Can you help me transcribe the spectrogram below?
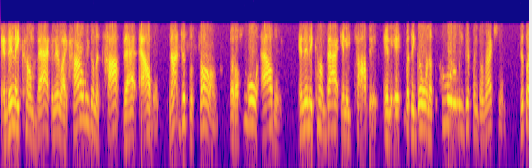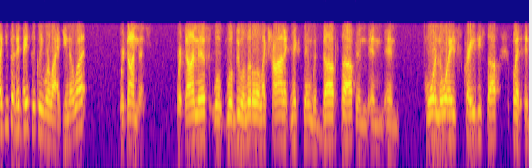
And then they come back and they're like, how are we going to top that album? Not just a song, but a whole album. And then they come back and they top it, and it, but they go in a totally different direction. Just like you said, they basically were like, you know what? We're done this we're done this. We'll we'll do a little electronic mixed in with dub stuff and and and more noise, crazy stuff. But it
